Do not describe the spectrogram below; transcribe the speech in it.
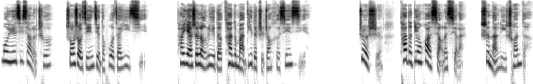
莫约西下了车，双手紧紧的握在一起，他眼神冷厉的看着满地的纸张和鲜血。这时，他的电话响了起来，是南离川的，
